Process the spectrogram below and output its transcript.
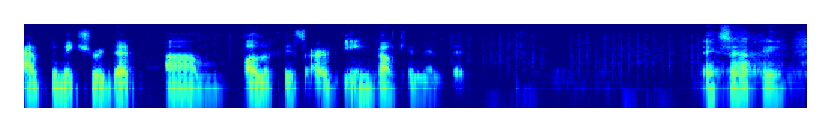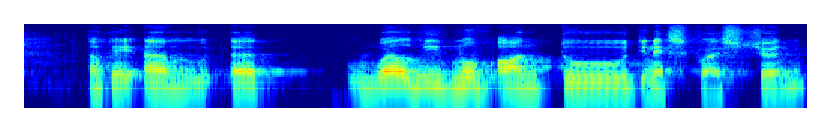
have to make sure that um, all of this are being documented. Exactly. Okay. Um. Uh, well, we move on to the next question.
